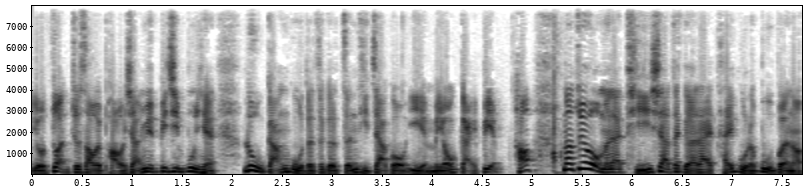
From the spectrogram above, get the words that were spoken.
有赚就稍微跑一下，因为毕竟目前陆港股的这个整体架构也没有改变。好，那最后我们来提一下这个在台股的部分哦。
